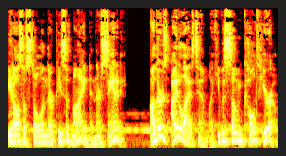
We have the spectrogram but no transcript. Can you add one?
he'd also stolen their peace of mind and their sanity. Others idolized him like he was some cult hero.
